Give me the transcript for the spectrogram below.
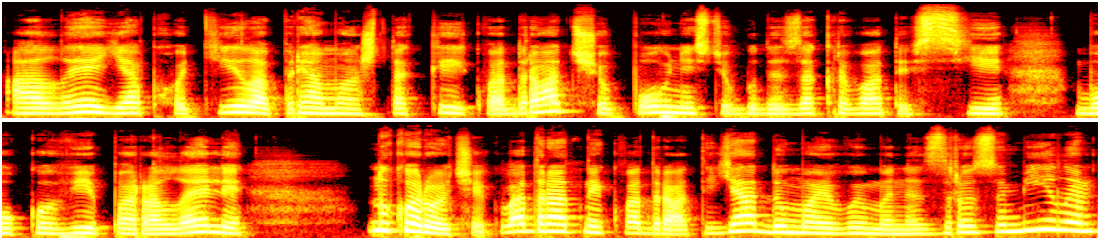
але я б хотіла прямо аж такий квадрат, що повністю буде закривати всі бокові паралелі. Ну, коротше, квадратний квадрат. Я думаю, ви мене зрозуміли.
